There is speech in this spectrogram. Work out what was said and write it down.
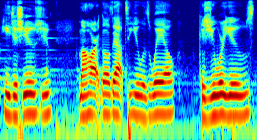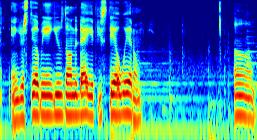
he just used you. My heart goes out to you as well because you were used and you're still being used on the day if you're still with them. Um,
